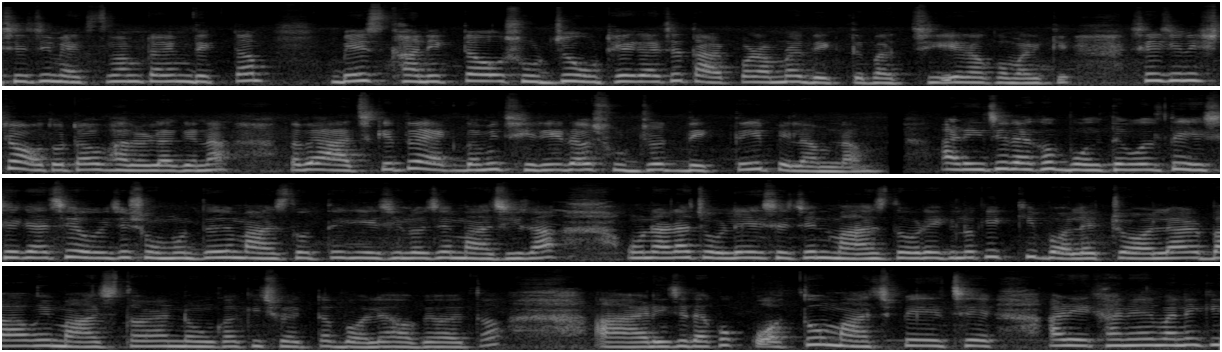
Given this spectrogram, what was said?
এসেছি ম্যাক্সিমাম টাইম দেখতাম। বেশ খানিকটা সূর্য উঠে গেছে, তারপর আমরা দেখতে পাচ্ছি, এরকম আর কি। সেই জিনিসটা অতটাও ভালো লাগে না। তবে আজকে তো একদমই ছেড়েই দাও, সূর্য দেখ দেখতেই পেলাম না। আর এই যে দেখো, বলতে বলতে এসে গেছে ওই যে সমুদ্রে মাছ ধরতে গিয়েছিল যে মাঝিরা। ওনারা চলে এসেছেন মাছ ধরে। এগুলোকে কি বলে? ট্রলার বা ওই মাছ ধরার নৌকা কিছু একটা বলে হবে হয়তো। আর এই যে দেখো, কত মাছ পেয়েছে। আর এখানের মানে কি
